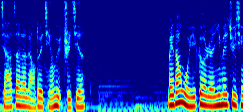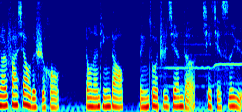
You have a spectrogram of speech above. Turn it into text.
夹在了两对情侣之间。每当我一个人因为剧情而发笑的时候，都能听到邻座之间的窃窃私语，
